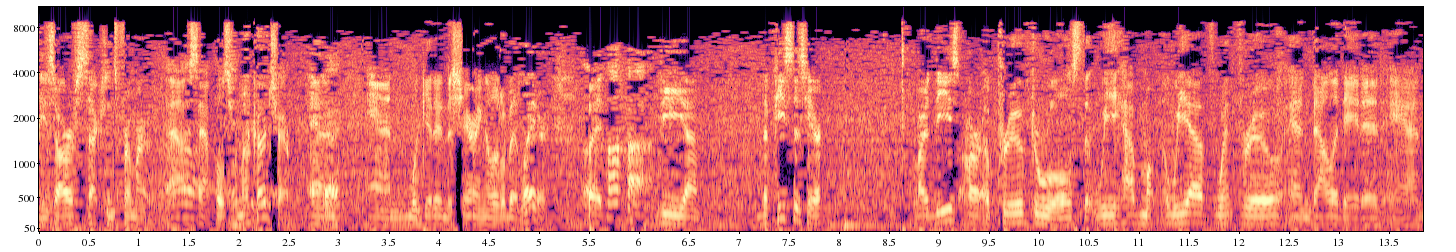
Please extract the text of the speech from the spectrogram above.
These are sections from our uh, Oh, samples from our code share, and Okay. and we'll get into sharing a little bit later. But Aha. the uh, the pieces here are these are approved rules that we have we have went through and validated and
